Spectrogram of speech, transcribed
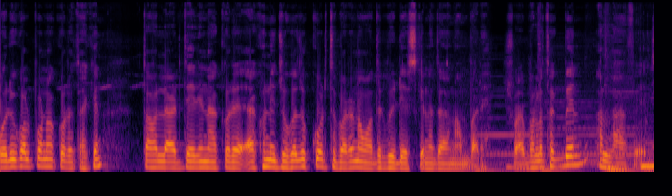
পরিকল্পনা করে থাকেন, তাহলে আর দেরি না করে এখনই যোগাযোগ করতে পারেন আমাদের ভিডিও স্ক্রিনে দেওয়া নাম্বারে। সবাই ভালো থাকবেন, আল্লাহ হাফেজ।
